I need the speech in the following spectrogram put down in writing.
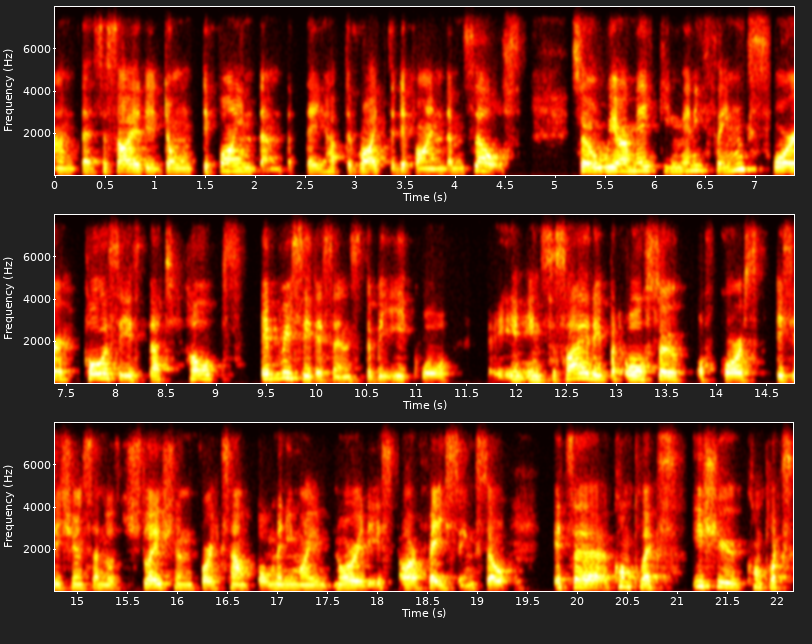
and the society don't define them that they have the right to define themselves. So we are making many things for policies that helps every citizens to be equal in, in society, but also, of course, decisions and legislation, for example, many minorities are facing. So it's a complex issue, complex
